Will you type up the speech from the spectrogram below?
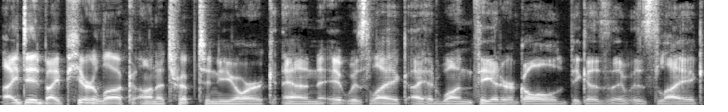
I did by pure luck on a trip to New York, and it was like I had won theater gold because it was like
